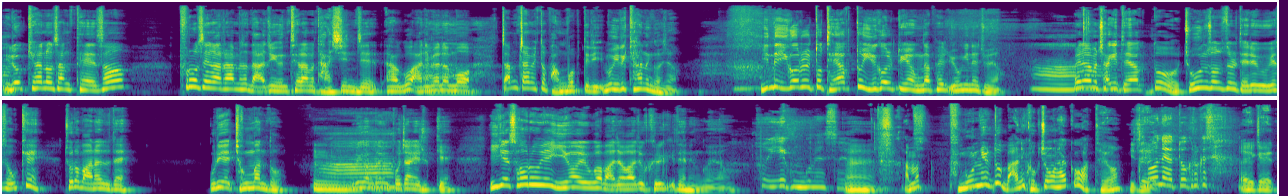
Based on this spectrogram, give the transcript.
좀 이렇게 하는 상태에서 프로 생활을 하면서 나중에 은퇴를 하면 다시 이제 하고 아니면은 뭐 짬짬이 또 방법들이 뭐 이렇게 하는 거죠. 근데 이거를 또 대학도 이걸 또 용납해 용인해 줘요. 아. 왜냐하면 자기 대학도 좋은 선수를 데리고 위해서 오케이 졸업 안 해도 돼. 우리의 정만도 아. 우리가 그러면 보장해 줄게. 이게 서로의 이와 요가 맞아가지고 그렇게 되는 거예요. 저 이게 궁금했어요. 네. 아마 부모님도 많이 걱정을 할 것 같아요. 이제 그러네요. 또 그렇게 사- 이게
